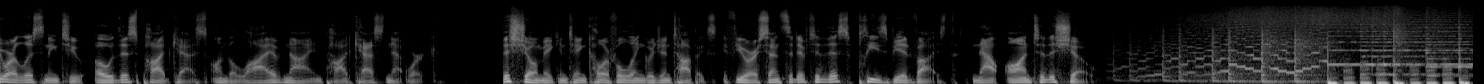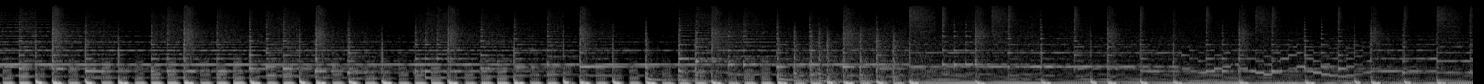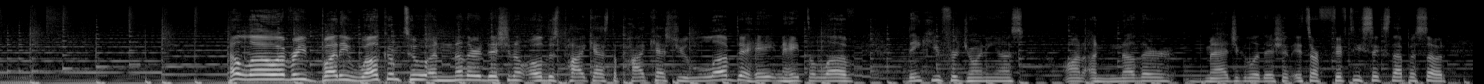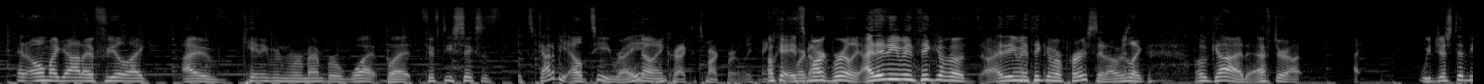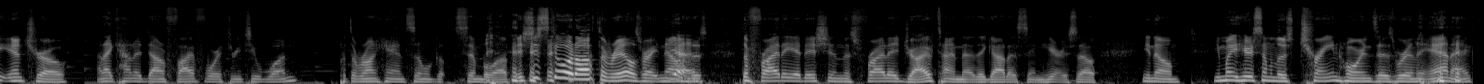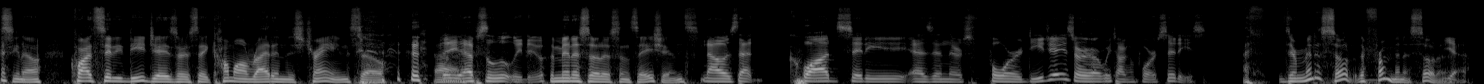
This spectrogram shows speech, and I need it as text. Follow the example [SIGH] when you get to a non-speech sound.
You are listening to Oh This Podcast on the Live 9 Podcast Network. This show may contain colorful language and topics. If you are sensitive to this, please be advised. Now, on to the show. Hello, everybody. Welcome to another edition of Oh This Podcast, the podcast you love to hate and hate to love. Thank you for joining us on another magical edition. It's our 56th episode, and oh my god, I feel like I can't even remember what, but 56 is it's got to be LT, right? No, incorrect. It's Mark Buehrle. Thank Okay, you. it's We're done. Mark Buehrle. I didn't even think of a. I didn't even think of a person. I was like, oh god. After I, I, we just did the intro, and I counted down five, four, three, two, one. Put the wrong hand symbol symbol up. It's just going off the rails right now. Yeah. This the Friday edition, this Friday drive time that they got us in here. So, you know, you might hear some of those train horns as we're in the annex. You know, [LAUGHS] Quad City DJs are say, "Come on, ride in this train." So, [LAUGHS] They uh, absolutely do. the Minnesota Sensations. Now, is that Quad City, as in there's four DJs, or are we talking four cities? I th- they're Minnesota. They're from Minnesota. Yeah.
